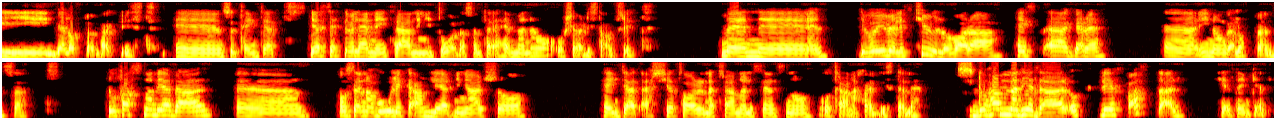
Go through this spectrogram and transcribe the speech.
i galoppen faktiskt. Eh, så tänkte jag att jag sätter väl henne i träning ett år och sen tar jag hem henne och, och kör distansritt. Men eh, det var ju väldigt kul att vara hästägare eh, inom galoppen. Så att då fastnade jag där. Eh, och sen av olika anledningar så tänkte jag att äsch, jag tar den här tränarlicensen och, och tränar själv istället. Så då hamnade jag där och blev fast där, helt enkelt.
